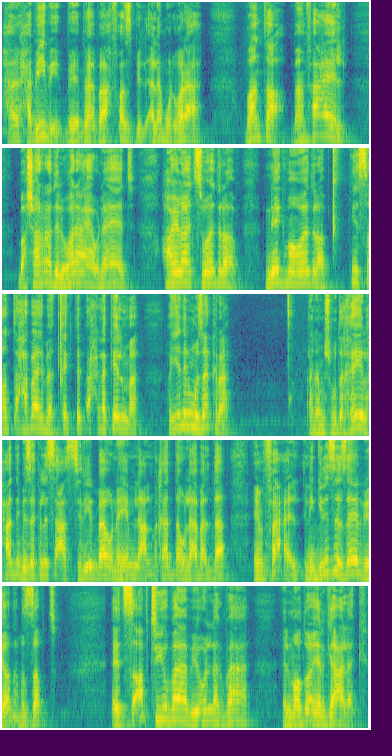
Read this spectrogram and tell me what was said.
حبيبي بحفظ بالقلم والورقة. بنطق بنفعل. بشرد الورقة يا أولاد. highlights واضرب. نجمة واضرب. 2 سم حبايبك اكتب أحلى كلمة. هي دي المذاكرة. أنا مش متخيل حد بيذاكر لسه على السرير بقى ونايم لي على المخدة والهبل ده. انفعل. الإنجليزي زي الرياضة بالظبط. it's up to you بقى. بيقول لك بقى الموضوع يرجع لك.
